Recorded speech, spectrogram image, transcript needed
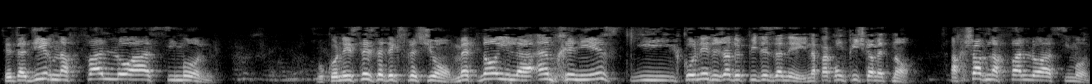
C'est-à-dire nafal loa simon. Vous connaissez cette expression. Maintenant, il a imprégné ce qu'il connaît déjà depuis des années. Il n'a pas compris jusqu'à maintenant. Arshav nafal loa simon.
